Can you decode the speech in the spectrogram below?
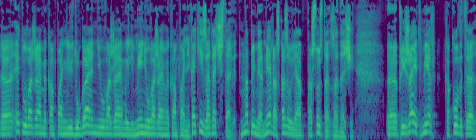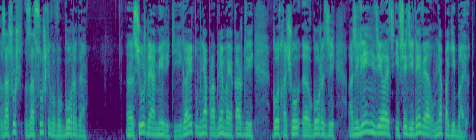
э, это уважаемая компания или другая неуважаемая или менее уважаемая компания, какие задачи ставят. Ну, например, мне рассказывали о простой задаче. Э, приезжает мэр какого-то засуш... засушливого города, с Южной Америки и говорит, у меня проблема, я каждый год хочу э, в городе озеленение делать, и все деревья у меня погибают.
